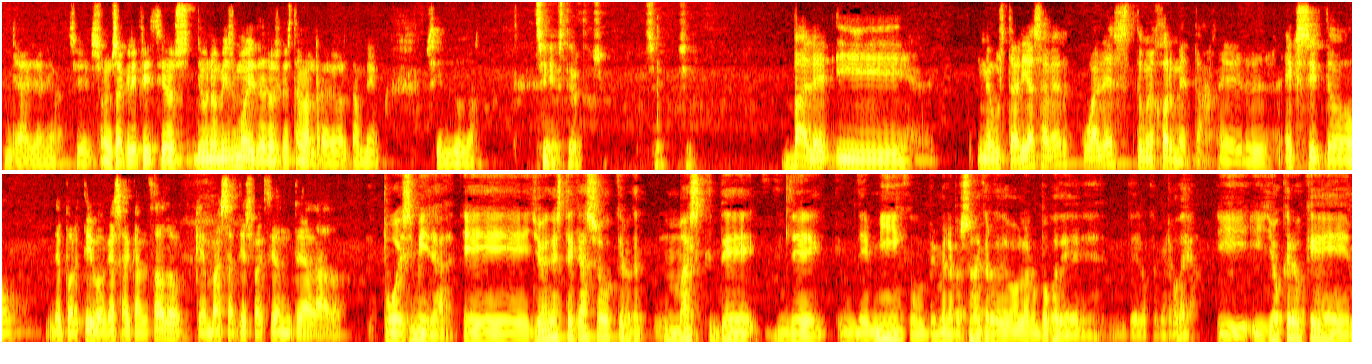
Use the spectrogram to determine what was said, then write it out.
ya, ya, ya. Sí, son sacrificios de uno mismo y de los que están alrededor también, sin duda. Sí, es cierto, sí, sí. Vale, y me gustaría saber cuál es tu mejor meta, el éxito deportivo que has alcanzado que más satisfacción te ha dado? Pues mira, eh, yo en este caso creo que más de, de, mí como primera persona creo que debo hablar un poco de, lo que me rodea. Y, yo creo que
